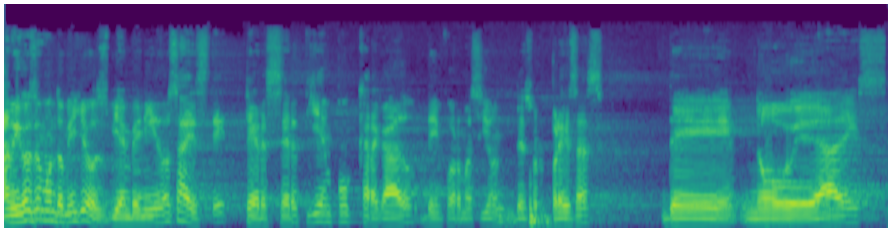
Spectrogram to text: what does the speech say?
Amigos de Mondomillos, bienvenidos a este tercer tiempo cargado de información, de sorpresas, de novedades.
